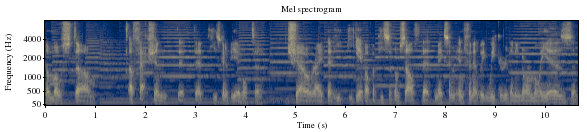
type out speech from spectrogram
the most um, affection that that he's going to be able to show, right? That he, he gave up a piece of himself that makes him infinitely weaker than he normally is. And,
